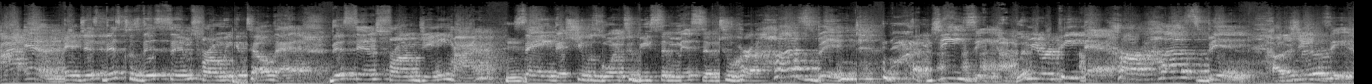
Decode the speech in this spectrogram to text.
I am, and just this because this stems from. We can tell that this stems from Jeannie Mai saying that she was going to be submissive to her husband, Jeezy. Let me repeat that. Her husband, Jeezy.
